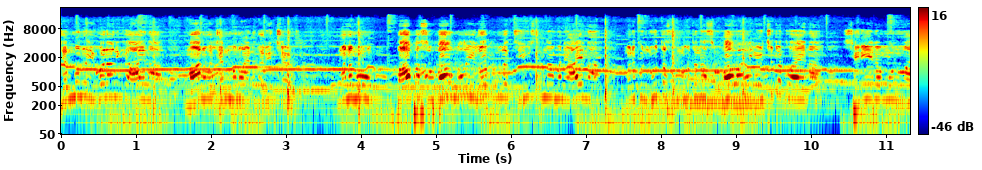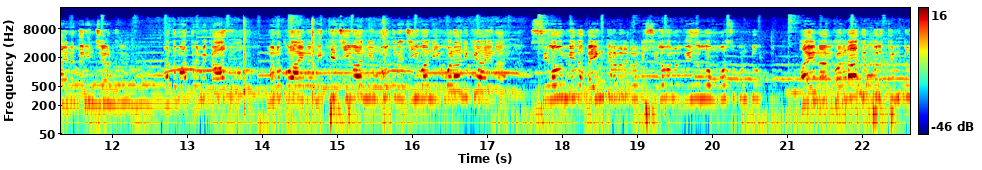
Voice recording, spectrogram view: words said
జన్మను ఇవ్వడానికి ఆయన మానవ జన్మను ఆయన ధరించాడు. మనము పాప స్వభావంతో ఈ లోకంలో జీవిస్తున్నామని ఆయన మనకు నూతన నూతన స్వభావాన్ని ఇచ్చుటకు ఆయన శరీరమును ఆయన ధరించాడు. అంత మాత్రమే కాదు మనకు ఆయన నిత్య జీవాన్ని నూతన జీవాన్ని ఇవ్వడానికి ఆయన శిలవ మీద భయంకరమైనటువంటి శిలవను వీధుల్లో మోసుకుంటూ ఆయన కొరడా దెబ్బలు తింటూ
